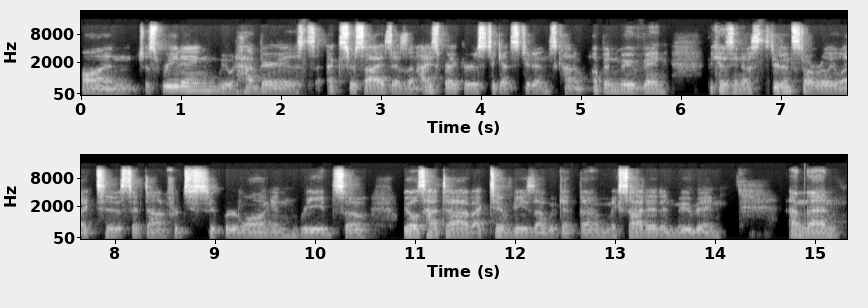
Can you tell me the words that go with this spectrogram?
on just reading. We would have various exercises and icebreakers to get students kind of up and moving because, you know, students don't really like to sit down for super long and read. So we always had to have activities that would get them excited and moving. And then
